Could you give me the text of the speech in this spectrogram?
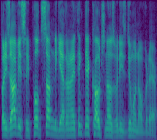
but he's obviously pulled something together, and I think their coach knows what he's doing over there.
